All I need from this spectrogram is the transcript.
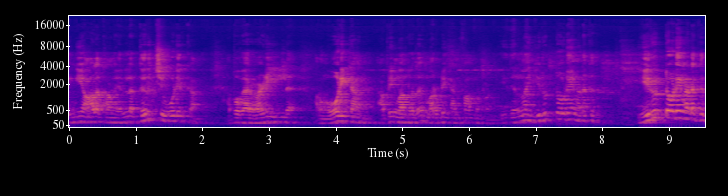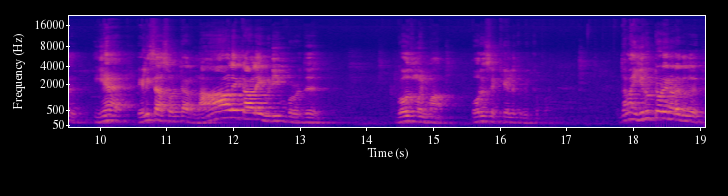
எங்கேயும் ஆளை காணும். எல்லாம் தெரிச்சு ஓடி இருக்காங்க அப்போ வேற வழி இல்லை. அவங்க ஓடிட்டாங்க அப்படின்னு வர்றதை மறுபடியும் கன்ஃபார்ம் பண்ணுறாங்க இதெல்லாம் இருட்டோடே நடக்குது. இருட்டோடே நடக்குது. ஏன்? எலிசா சொல்லிட்டார் நாளை காலை விடியும் பொழுது கோதுமை மா ஒரு செக்கேலுக்கு விற்கப்படும். இதெல்லாம் இருட்டோடே நடக்குது.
